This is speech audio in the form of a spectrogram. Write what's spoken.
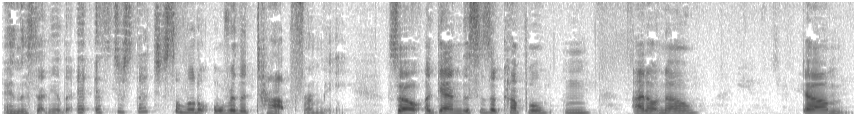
and this, that, and the other. It's just, that's just a little over the top for me. So, again, this is a couple, mm, I don't know. Um,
